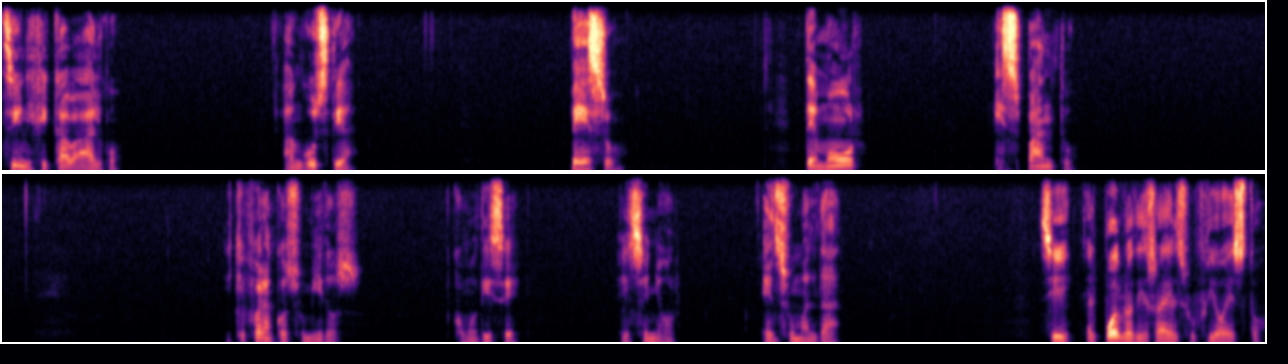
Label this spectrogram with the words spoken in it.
significaba algo, angustia, peso, temor, espanto, y que fueran consumidos, como dice el Señor, en su maldad. Sí, el pueblo de Israel sufrió esto,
